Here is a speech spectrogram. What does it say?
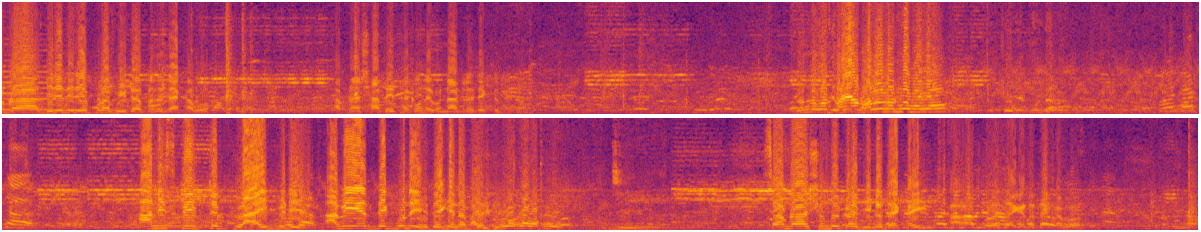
আমরা ধীরে ধীরে পুরো ভিডিও আপনাদের দেখাবো। আপনারা সাথেই থাকুন এবং নাটনে দেখতে থাকুন। ধন্যবাদ ভাইয়া ভালো লাগল ভাইয়া। আনস্ক্রিপ্টেড লাইভ ভিডিও আমি দেখব না দেখে না জি। আমরা সুন্দর করে ভিডিও দেখাই আর পুরো জায়গাটা দেখাবো ভালো বলছিলেন ভাইয়া ভালো বলছিলেন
